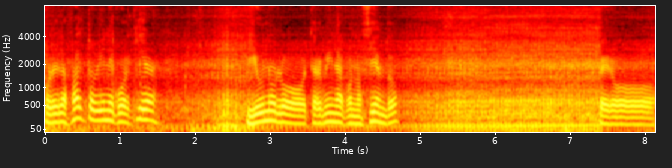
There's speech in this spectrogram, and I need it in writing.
por el asfalto viene cualquiera y uno lo termina conociendo. Pero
